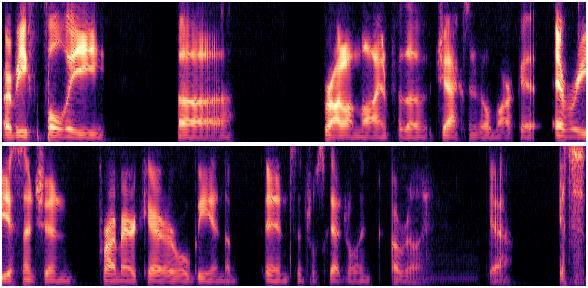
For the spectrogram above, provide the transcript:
or be fully, uh, brought online for the Jacksonville market. Every Ascension primary care will be in the in central scheduling. Oh, really? Yeah. It's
